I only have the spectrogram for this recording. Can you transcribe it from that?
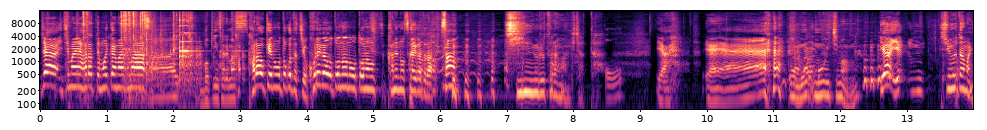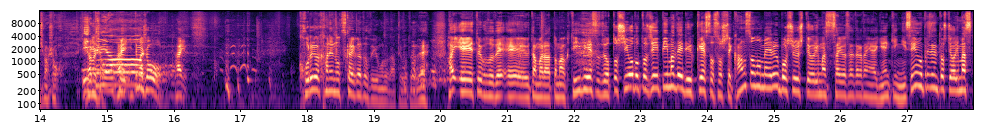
じゃあ1万円払ってもう一回回します。はい。募金されます。カラオケの男たちをこれが大人の大人の金の使い方だ。3新 ウルトラマン来ちゃった。いやいやいやえもうもう一万？いやいやうん新ウルトラマンにしましょう。行ってみよう。はい行ってみましょう。はいこれが金の使い方というものだということでね。はい、えー、ということで、えー、歌丸アットマーク TBS.CO.JP までリクエスト、そして感想のメール募集しております。採用された方には現金2000円をプレゼントしております。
